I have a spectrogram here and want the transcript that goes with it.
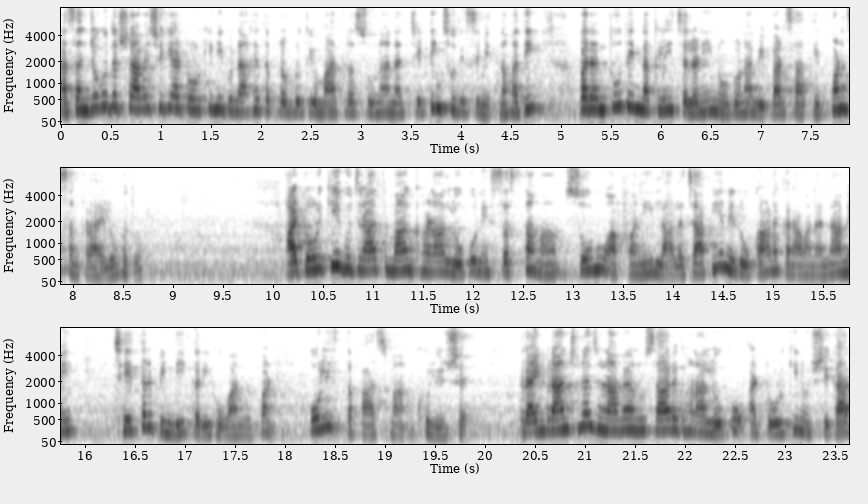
આ સંજોગો દર્શાવે છે કે આ ટોળકીની ગુનાહિત પ્રવૃત્તિઓ માત્ર સોનાના ચીટિંગ સુધી સીમિત ન હતી, પરંતુ તે નકલી ચલણી નોટોના વેપાર સાથે પણ સંકળાયેલો હતો. આ ટોળકીએ ગુજરાતમાં ઘણા લોકોને સસ્તામાં સોનું આપવાની લાલચ આપી અને રોકાણ કરાવવાના નામે છેતરપિંડી કરી હોવાનું પણ પોલીસ તપાસમાં ખુલ્યું છે. ક્રાઇમ બ્રાન્ચના જણાવ્યા અનુસાર ઘણા લોકો આ ટોળકીનો શિકાર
